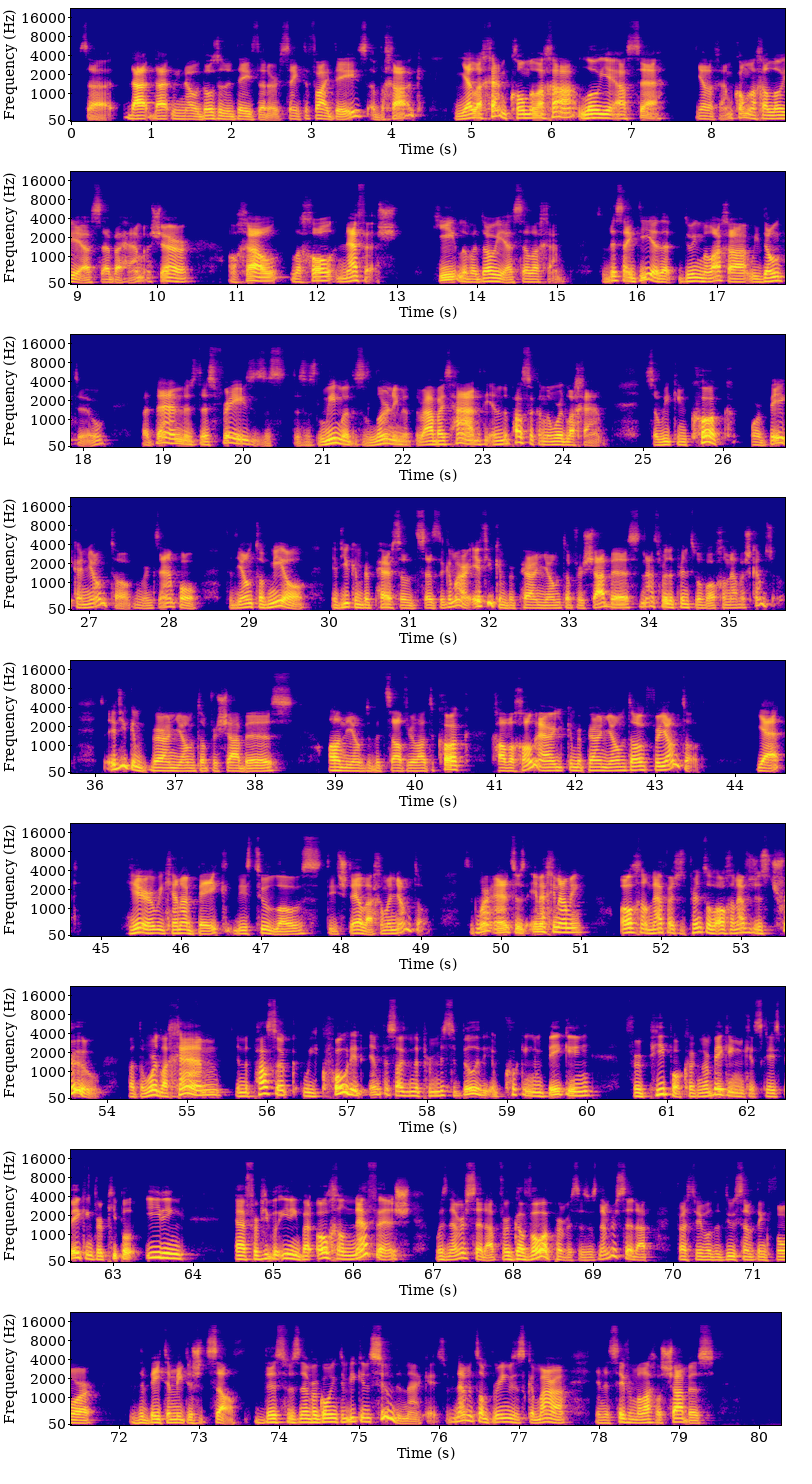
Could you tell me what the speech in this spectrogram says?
So that, that we know, those are the days that are sanctified days of the Chag. Yelachem kol malacha lo ye'aseh. Yelachem kol malacha lo asher Ochel lechol nefesh. He levado lachem. So this idea that doing malacha we don't do, but then there's this phrase, this is, this is lima, this is learning that the rabbis had at the end of the pasuk on the word lachem. So we can cook or bake on Yom Tov. For example, for the Yom Tov meal, if you can prepare, so says the Gemara, if you can prepare on Yom Tov for Shabbos, and that's where the principle of Ochel Nefesh comes from. So if you can prepare on Yom Tov for Shabbos, on the Yom Tov itself, you're allowed to cook. Kavachomer, you can prepare on Yom Tov for Yom Tov. Yet, here we cannot bake these two loaves, these shtei lechem on Yom Tov. So Gemara answers, in achinami, ochel nefesh, the principle of ochel nefesh is true, but the word lachem, in the pasuk, we quoted emphasizing the permissibility of cooking and baking for people, cooking or baking, in this case, baking for people eating, uh, for people eating. But ochel nefesh was never set up for gavoa purposes, was never set up for us to be able to do something for the Beit HaMikdash itself. This was never going to be consumed in that case. If Nevitzal brings this Gemara in the Sefer Malachos Shabbos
